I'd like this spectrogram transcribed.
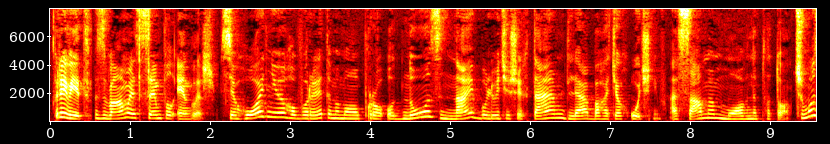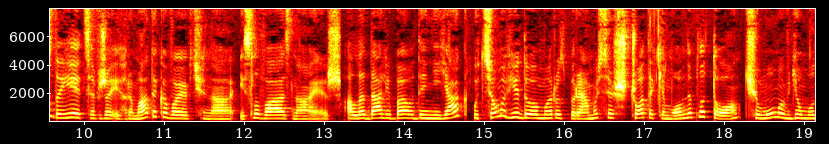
Привіт! З вами Simple English. Сьогодні говоритимемо про одну з найболючіших тем для багатьох учнів, а саме мовне плато. Чому здається, вже і граматика вивчена, і слова знаєш, але далі Б1 ніяк. У цьому відео ми розберемося, що таке мовне плато, чому ми в ньому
